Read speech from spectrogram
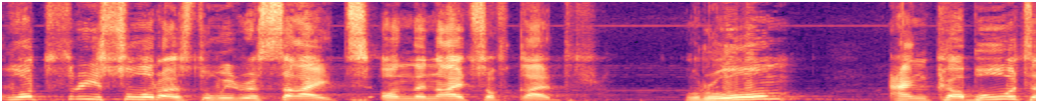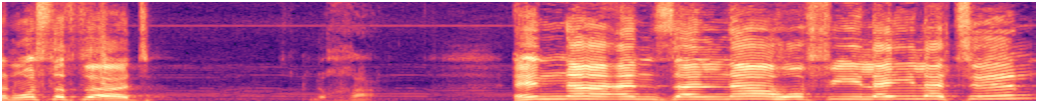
what three surahs do we recite on the nights of Qadr? Rum, Ankabut, and what's the third? Dukhan. Inna anzalnahu fi laylatin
